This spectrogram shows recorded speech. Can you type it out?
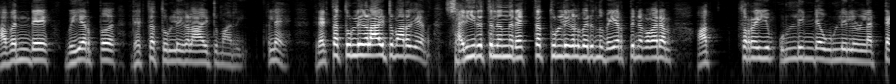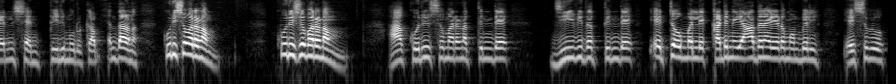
അവന്റെ വിയർപ്പ് രക്തത്തുള്ളികളായിട്ട് മാറി അല്ലേ? രക്തത്തുള്ളികളായിട്ട് മാറുകയാണ്. ശരീരത്തിൽ നിന്ന് രക്തത്തുള്ളികൾ വരുന്നു വിയർപ്പിന് പകരം. അത്രയും ഉള്ളിന്റെ ഉള്ളിലുള്ള ടെൻഷൻ പിരിമുറുക്കം. എന്താണ്? കുരിശുമരണം. കുരിശുമരണം. ആ കുരിശുമരണത്തിന്റെ ജീവിതത്തിന്റെ ഏറ്റവും വലിയ കഠിനയാതനയുടെ മുമ്പിൽ യേശു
